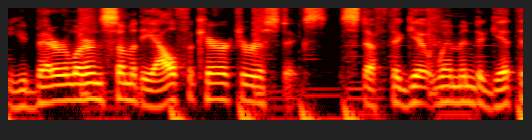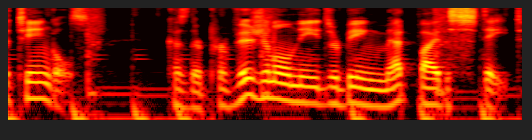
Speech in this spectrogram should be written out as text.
You'd better learn some of the alpha characteristics, stuff that get women to get the tingles, because their provisional needs are being met by the state.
